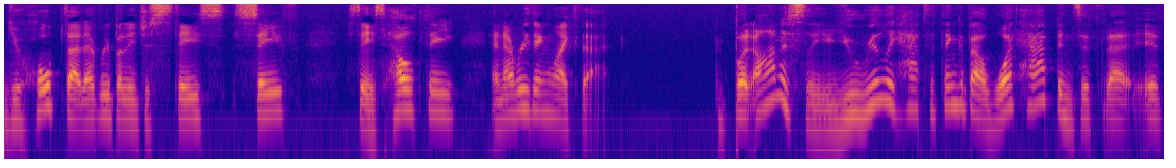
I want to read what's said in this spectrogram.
You hope that everybody just stays safe, stays healthy, and everything like that. But honestly, you really have to think about what happens if that if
